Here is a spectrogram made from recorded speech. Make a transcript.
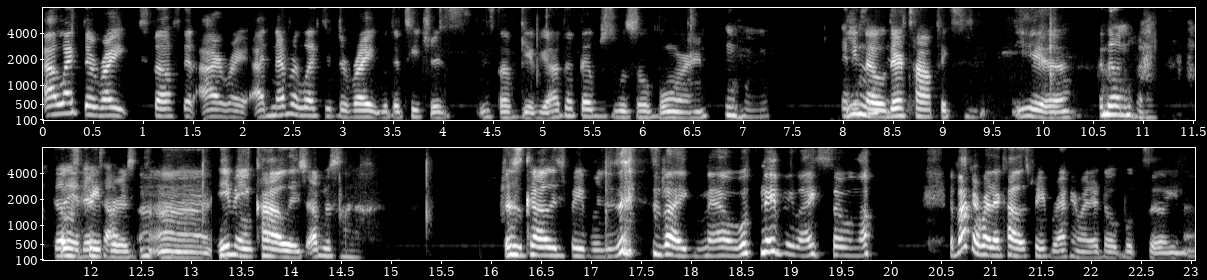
I like to write stuff that I write. I never liked it to write what the teachers and stuff give you. I thought that was, was so boring. Mm-hmm. You know, their topics. Yeah. No, no. Go Those ahead, papers. Uh-uh. Even in college, I was like, those college papers. It's like, no, they be like so long. If I can write a college paper, I can write a dope book. So, you know.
